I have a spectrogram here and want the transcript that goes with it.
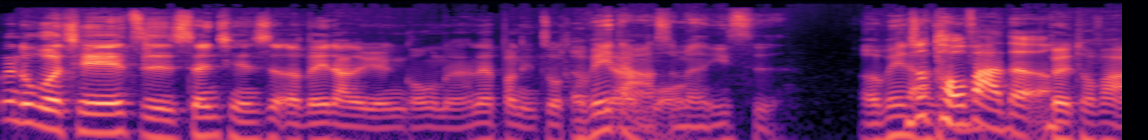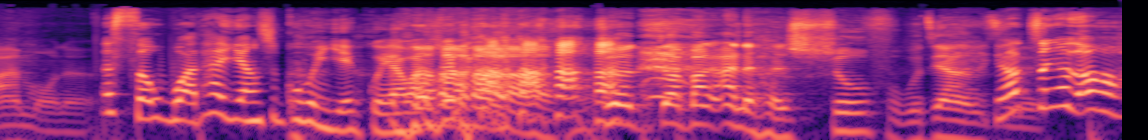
那如果茄子生前是 Aveda 的员工呢，他在帮你做头尔维达皮按摩，什么意思？你说头发的，对头发按摩的，那 so what？他一样是孤魂野鬼啊，就就要帮你按的很舒服这样子。然后真的说哦，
